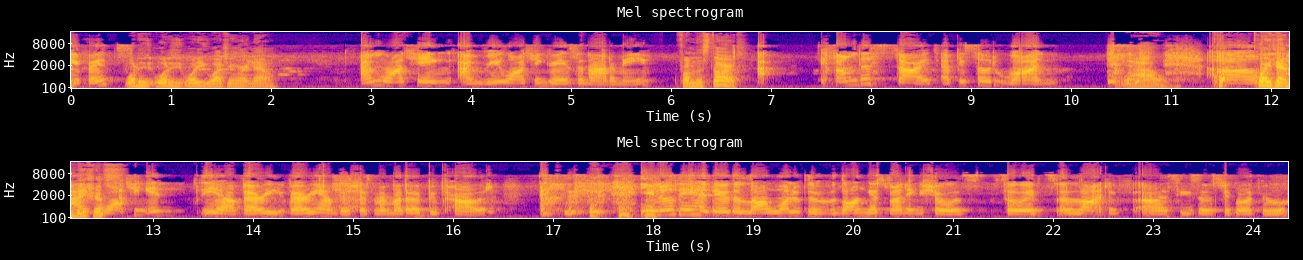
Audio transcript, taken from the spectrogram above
what is what is what are you watching right now? I'm watching, I'm rewatching Grey's Anatomy. From the start. From the start, episode one, Wow. Um, quite ambitious. I'm watching in, yeah, very, very ambitious. My mother would be proud. you know, they had they're the long one of the longest running shows, so it's a lot of uh, seasons to go through.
